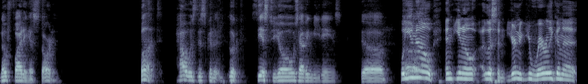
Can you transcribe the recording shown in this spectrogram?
no fighting has started. But how is this going to look? CSTOs having meetings. Uh, Well, you Uh, know, and you know, listen, you're you're rarely gonna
